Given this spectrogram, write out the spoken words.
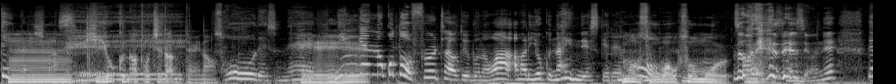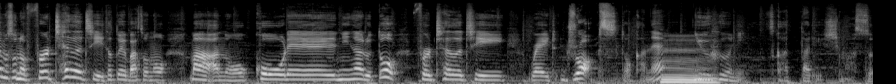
って言ったりします。肥沃な土地だみたいなそうですへね。ー人間のことを fertile と呼ぶのはあまり良くないんですけれども。まあそうはそう思うそうですですよね。でもその fertility、例えばその、まあ、あの、高齢になると fertility rate drops とかね、いうふうに使ったりします。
